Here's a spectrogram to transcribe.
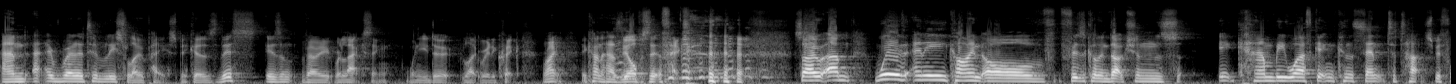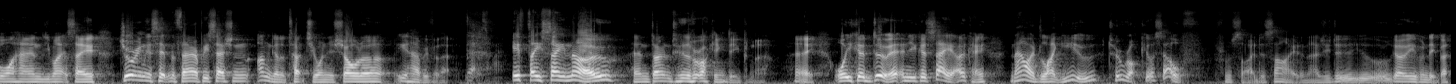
and at a relatively slow pace because this isn't very relaxing when you do it like really quick, right? It kind of has the opposite effect. so um, with any kind of physical inductions, it can be worth getting consent to touch beforehand. You might say, during this hypnotherapy session, I'm going to touch you on your shoulder. Are you happy for that? That's fine. If they say no, then don't do the rocking deepener. Hey, or you could do it and you could say, okay, now I'd like you to rock yourself from side to side. And as you do, you go even deeper.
